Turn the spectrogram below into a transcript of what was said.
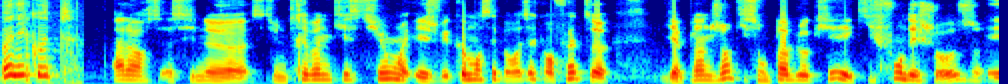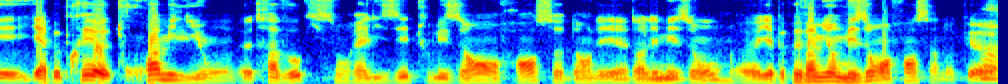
Bonne écoute Alors, c'est une, c'est une très bonne question et je vais commencer par vous dire qu'en fait, euh, il y a plein de gens qui sont pas bloqués et qui font des choses. Et il y a à peu près euh, 3 millions de travaux qui sont réalisés tous les ans en France dans les, dans les maisons. Euh, Il y a à peu près 20 millions de maisons en France, hein, donc euh,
